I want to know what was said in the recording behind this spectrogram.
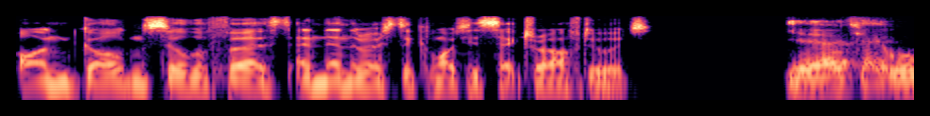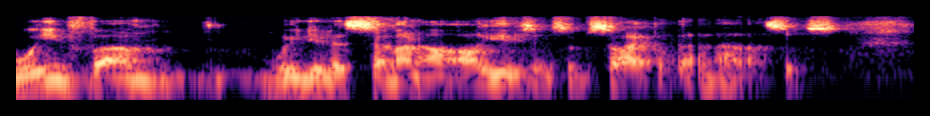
on gold and silver first and then the rest of the commodities sector afterwards. Yeah okay. Well we've um, we did a seminar using some cycle analysis.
